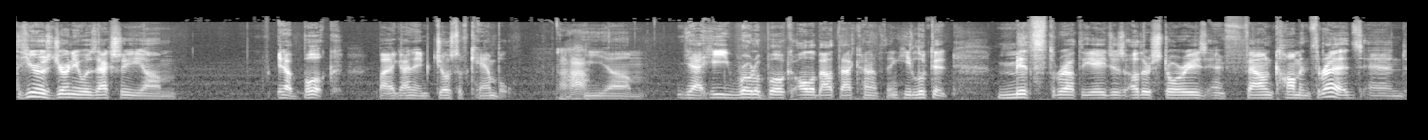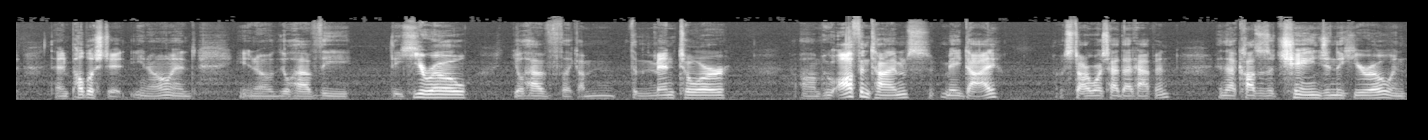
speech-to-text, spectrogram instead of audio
the hero's journey was actually um, in a book by a guy named Joseph Campbell. Aha. He, um, yeah, he wrote a book all about that kind of thing. He looked at myths throughout the ages, other stories, and found common threads, and then published it. You know, and you know you'll have the the hero, you'll have like a the mentor, um, who oftentimes may die. Star Wars had that happen, and that causes a change in the hero and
